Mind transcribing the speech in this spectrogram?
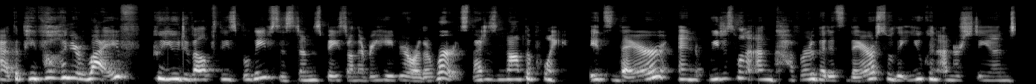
at the people in your life who you developed these belief systems based on their behavior or their words. That is not the point. It's there. And we just want to uncover that it's there so that you can understand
